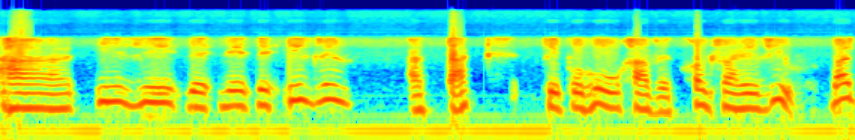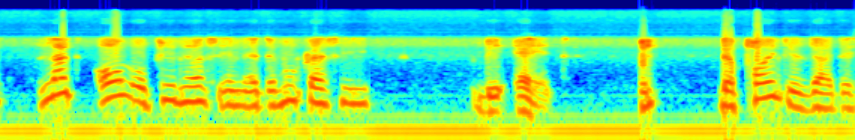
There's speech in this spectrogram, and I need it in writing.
are easy, they, they, they easily attack people who have a contrary view. But let all opinions in a democracy be heard. The point is that the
